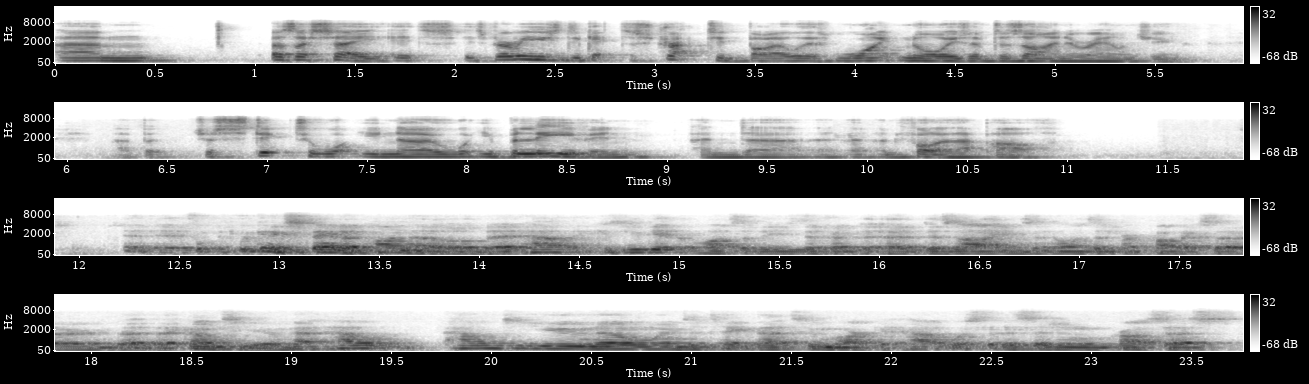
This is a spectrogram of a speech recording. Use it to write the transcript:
um, as I say, it's it's very easy to get distracted by all this white noise of design around you. Uh, but just stick to what you know, what you believe in, and uh, and follow that path. If, if, we can expand upon that a little bit, how because you get lots of these different uh, designs and lots of different products that are that, that come to you. How how do you know when to take that to market? How what's the decision process?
